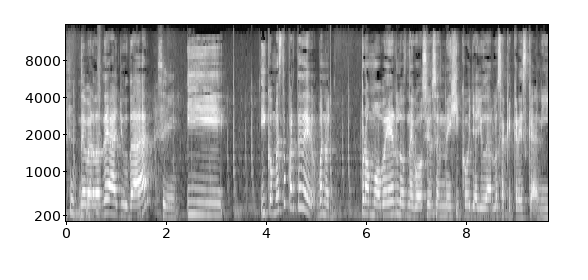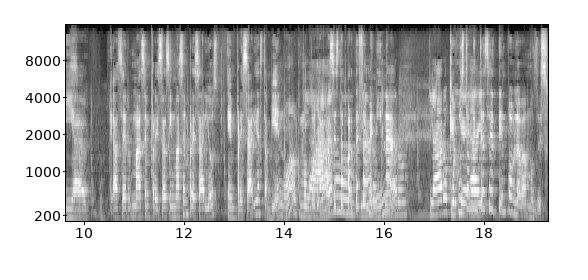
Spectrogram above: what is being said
de verdad, de ayudar. Sí. Y, y como esta parte de, bueno, promover los negocios en México y ayudarlos a que crezcan y a, hacer más empresas y más empresarios, empresarias también, ¿no? Como apoyar más esta parte femenina. Claro, claro. Que justamente hace tiempo hablábamos de eso.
